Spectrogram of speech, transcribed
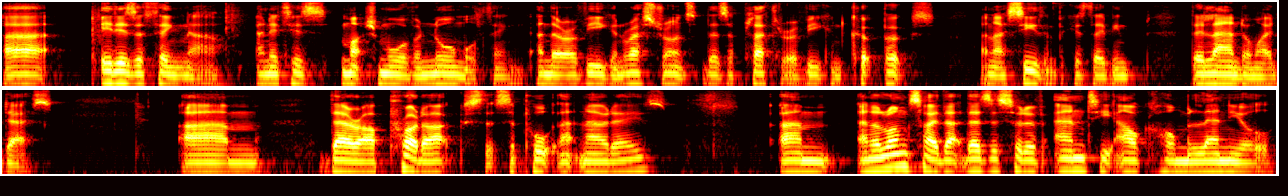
Uh, it is a thing now, and it is much more of a normal thing. And there are vegan restaurants. There's a plethora of vegan cookbooks, and I see them because they've been they land on my desk. Um, there are products that support that nowadays, um, and alongside that, there's a sort of anti-alcohol millennial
